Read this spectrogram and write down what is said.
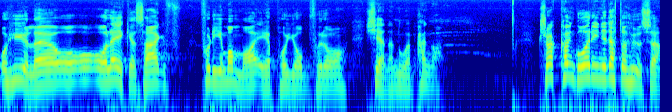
og hyler og, og, og leker seg fordi mamma er på jobb for å tjene noen penger. Chuck han går inn i dette huset.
